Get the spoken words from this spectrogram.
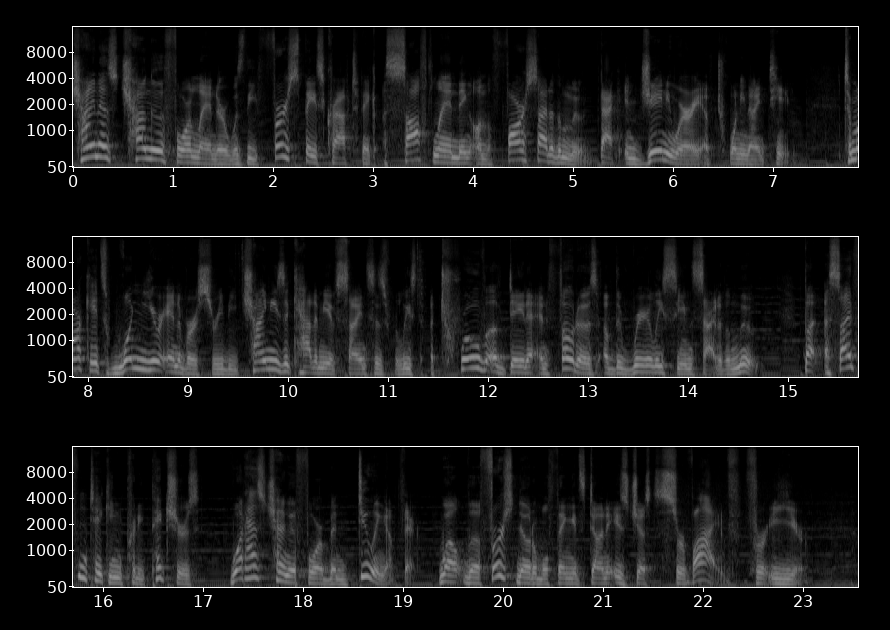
China's Chang'e 4 lander was the first spacecraft to make a soft landing on the far side of the moon back in January of 2019. To mark its one year anniversary, the Chinese Academy of Sciences released a trove of data and photos of the rarely seen side of the moon. But aside from taking pretty pictures, what has Chang'e 4 been doing up there? Well, the first notable thing it's done is just survive for a year.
